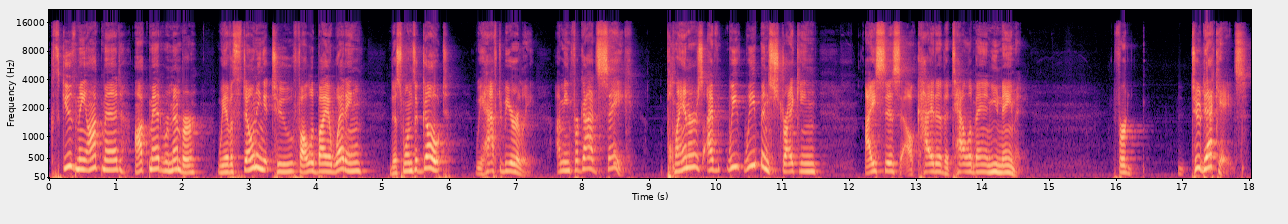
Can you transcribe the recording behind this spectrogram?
Excuse me, Ahmed. Ahmed, remember, we have a stoning at 2, followed by a wedding. This one's a goat. We have to be early. I mean, for God's sake. Planners? I've we we've been striking ISIS, Al Qaeda, the Taliban, you name it, for two decades.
